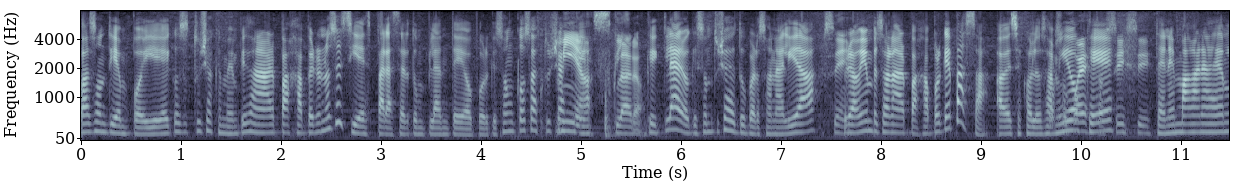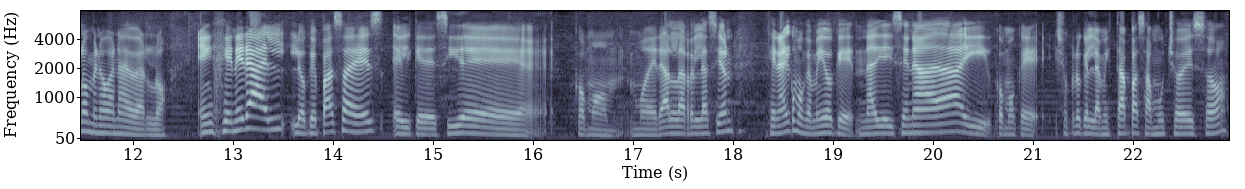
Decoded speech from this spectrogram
pasa un tiempo y hay cosas tuyas que me empiezan a dar paja, pero no sé si es para hacerte un planteo, porque son cosas tuyas que- Mías, claro. que claro, que son tuyas de tu personalidad, Sí. pero a mí empezaron a dar paja. ¿Por qué pasa? A veces con los Por amigos supuesto, que sí, sí. tenés más ganas de verlo, menos ganas de verlo. En general, lo que pasa es el que decide como moderar la relación. En general, como que me digo que nadie dice nada y como que yo creo que en la amistad pasa mucho eso.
